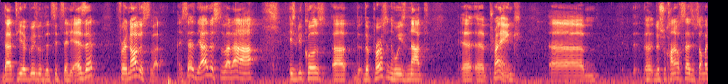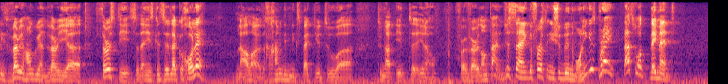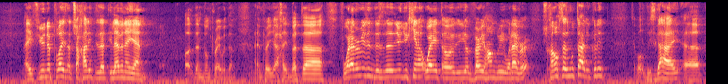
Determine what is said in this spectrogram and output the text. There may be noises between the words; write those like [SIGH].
that he agrees with the Tzitz Eliezer for another svara. And he says the other svara is because uh, the, the, person who is not uh, uh, praying, um, the, the Shulchan Aruch says if somebody is very hungry and very uh, thirsty, so then he's considered like a chole. Now, the Chacham didn't expect you to uh, to not eat, uh, you know, for a very long time. Just saying the first thing you should do in the morning is pray. That's what they meant. If you're in a place that shacharit is at 11 a.m., well, then don't pray with them and pray yachid. But uh, for whatever reason, uh, you, you, cannot wait or you're very hungry, whatever. Shulchan says mutar, you could eat. So, well, this guy uh,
